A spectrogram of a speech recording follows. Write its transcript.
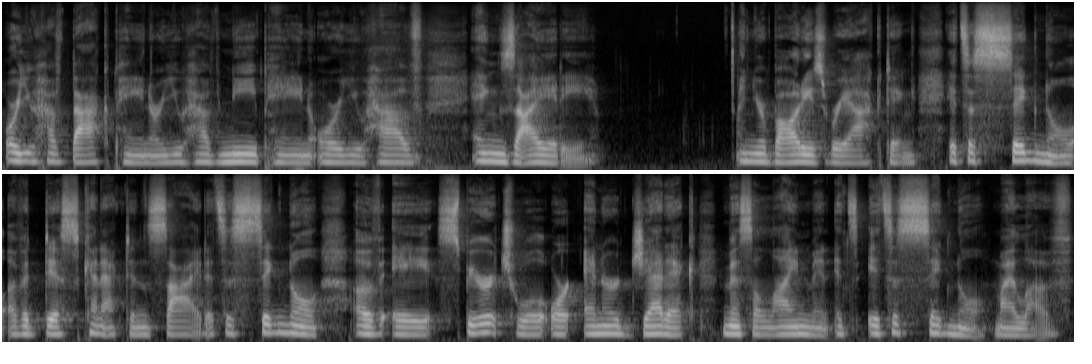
or you have back pain or you have knee pain or you have anxiety, and your body's reacting. It's a signal of a disconnect inside. It's a signal of a spiritual or energetic misalignment. It's it's a signal, my love.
